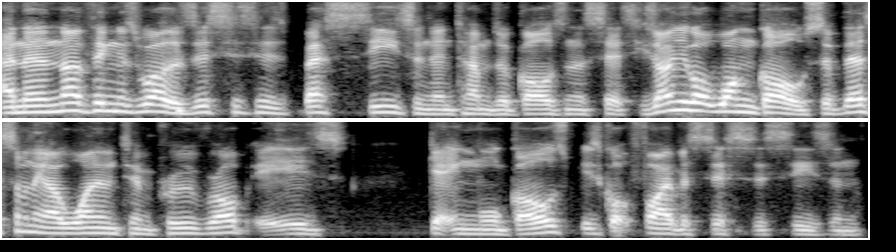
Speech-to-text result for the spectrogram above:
And then another thing as well is this is his best season in terms of goals and assists. He's only got one goal. So, if there's something I want him to improve, Rob, it is getting more goals. He's got five assists this season,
